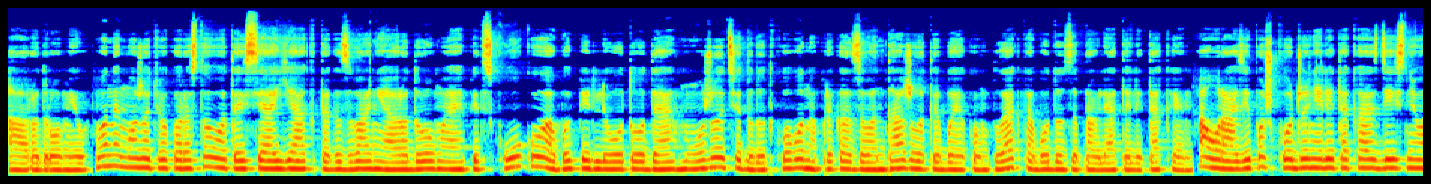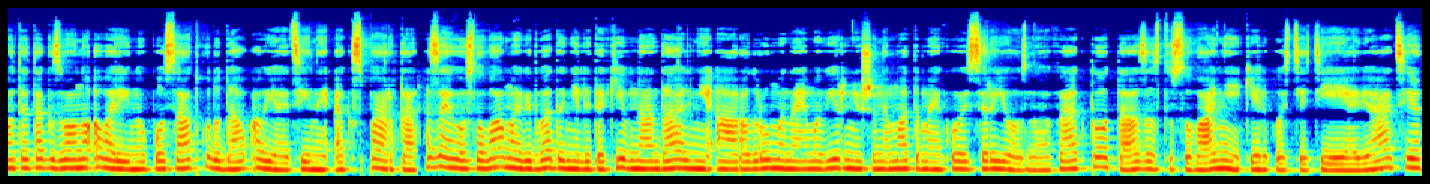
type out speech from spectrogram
аеродромів. Вони можуть використовуватися як так звані аеродроми підскоку або підльоту, де можуть додатково, наприклад, завантажувати боєкомплект або дозаправляти літаки. А у разі пошкодження літака здійснювати так звану аварійну посадку, додав авіаційний експерт. За його словами, відведення літаків на дальні аеродроми наймовірніше не матиме якогось серйозного ефекту та застосування і кількості цієї авіації,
